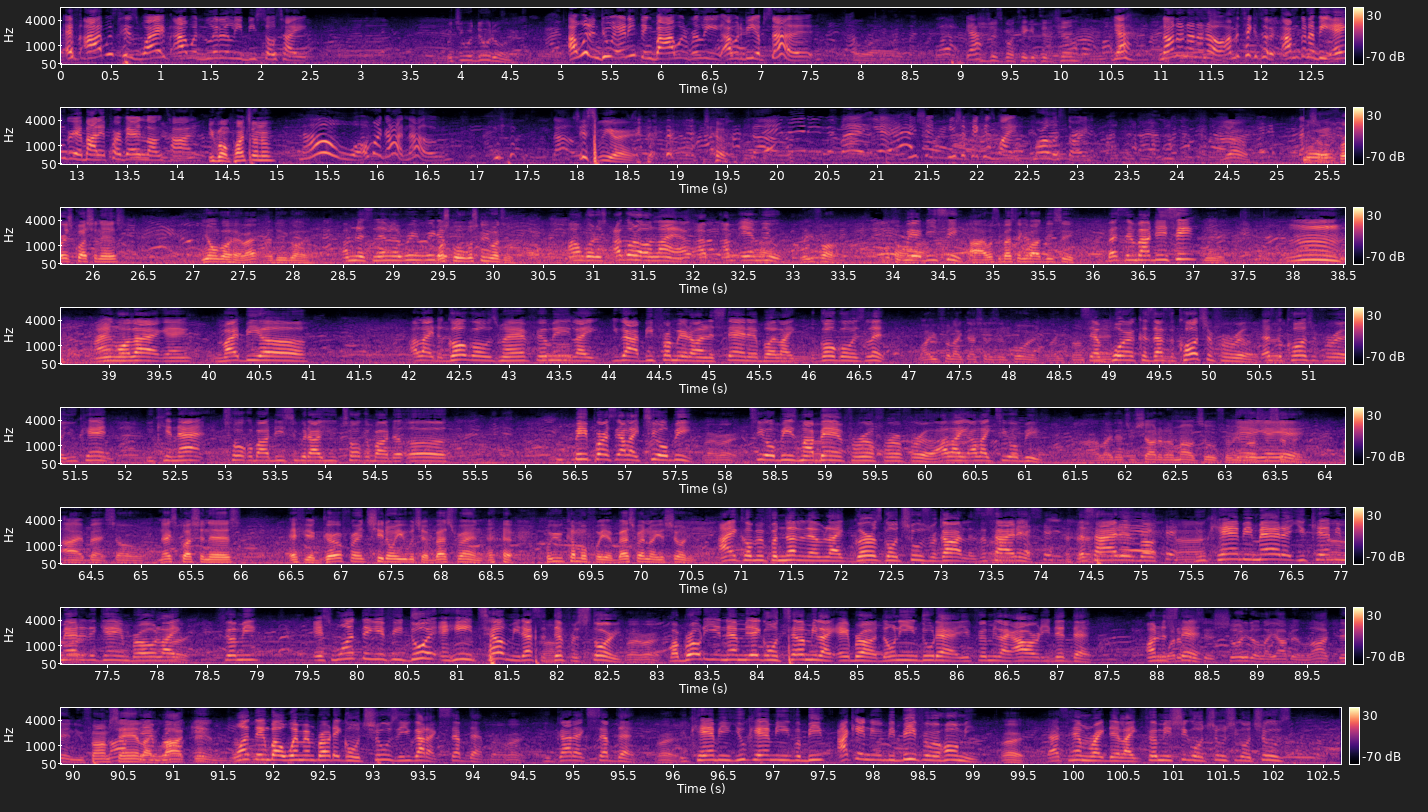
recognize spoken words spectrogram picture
If I was his wife, I would literally be so tight. What you would do to him? I wouldn't do anything, but I would really, I would be upset. Oh, wow. Yeah. You just gonna take it to the chin? Yeah. No, no, no, no, no. I'm gonna take it to the, I'm gonna be angry about it for a very long time. You gonna punch on him? No. Oh my God, no. No. She's weird. sweetheart. But yeah, he should he should pick his wife. Moral of the story. Yo. So first question is, you don't go ahead, right? Or do you go ahead? I'm listening. Read, read What school? What school you went to? I don't go to. I go to online. I, I, I'm AMU. Where you from? I'm from here, DC. All right. What's the best thing about DC? Best thing about DC? Yeah. Mmm. I ain't gonna lie, gang. Might be uh. I like the Go Go's, man. Feel me? Like you gotta be from here to understand it, but like the Go Go is lit. Why you feel like that shit is important? Like, you feel It's saying? important because that's the culture for real. That's the culture for real. You can't, you cannot talk about DC without you talk about the. uh Me personally, I like T.O.B. Right, right. T.O.B. is my band for real, for real, for real. I like, I like T.O.B. I like that you shouted them out too. For me, Yeah, real yeah, specific. All right, bet. So next question is, if your girlfriend cheat on you with your best friend, who you coming for? Your best friend or your shorty? I ain't coming for none of them. Like girls gonna choose regardless. That's how it is. That's how it is, bro. Uh-huh. You can't be mad at you can't be Uh, mad right. at the game, bro. Like, Right. feel me? It's one thing if he do it and he ain't tell me. That's a different story. Uh-huh. Right, right. But Brody and them, they gonna tell me like, hey, bro, don't even do that. You feel me? Like I already did that. What if Understand? it's shorty though? Like y'all been locked in. You feel what I'm Locked saying? in, like bro. locked And in. One thing about women, bro, they gonna choose, and you gotta accept that, bro. Right. You gotta accept that. Right. You can't be, you can't be even be. I can't even be beefing with a homie. Right. That's him right there. Like, feel me? She gonna choose. She gonna choose.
